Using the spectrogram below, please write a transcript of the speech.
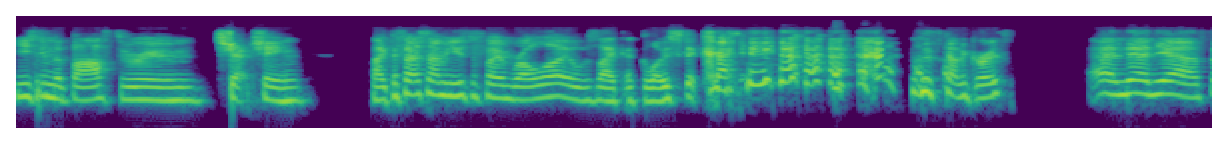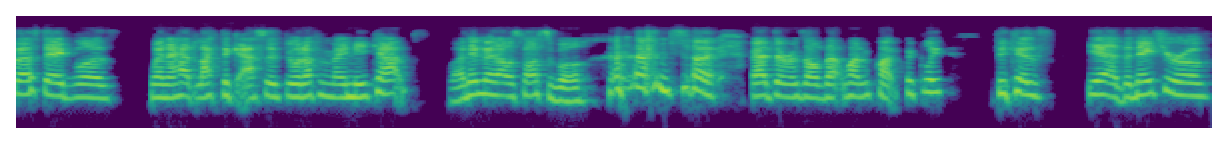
using the bathroom, stretching. Like the first time I used the foam roller, it was like a glow stick cracking. it was kind of gross. And then, yeah, first aid was when I had lactic acid build up in my kneecaps. I didn't know that was possible. and so we had to resolve that one quite quickly because, yeah, the nature of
